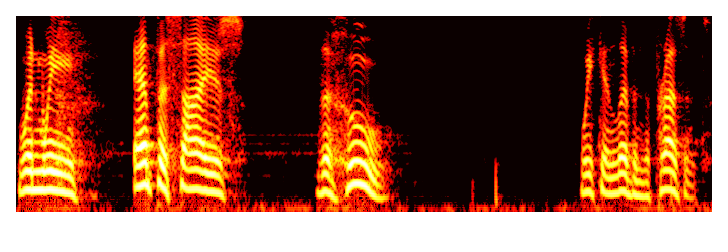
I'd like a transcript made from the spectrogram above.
When we emphasize the who, we can live in the present.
